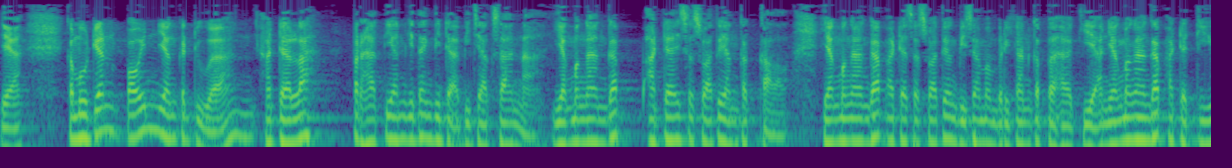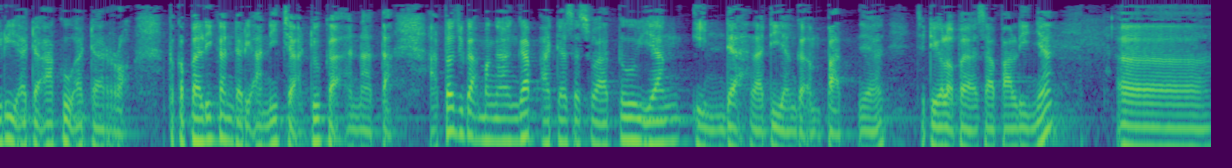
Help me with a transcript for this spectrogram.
Ya. Kemudian poin yang kedua adalah perhatian kita yang tidak bijaksana, yang menganggap ada sesuatu yang kekal, yang menganggap ada sesuatu yang bisa memberikan kebahagiaan, yang menganggap ada diri, ada aku, ada roh, atau kebalikan dari anicca, duka, anatta, atau juga menganggap ada sesuatu yang indah tadi yang keempat, ya. Jadi kalau bahasa palinya uh,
